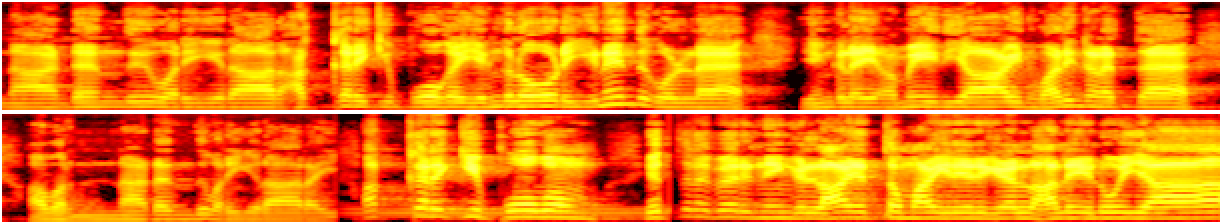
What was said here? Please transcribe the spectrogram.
நடந்து வருகிறார். அக்கறைக்கு போக எங்களோடு இணைந்து கொள்ள எங்களை அமைதியாய் வழி நடத்த அவர் நடந்து வருகிறார். அக்கறைக்கு போவோம். எத்தனை பேர் நீங்கள் ஆயத்தமாகிறீர்கள்? அலையிலோயா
